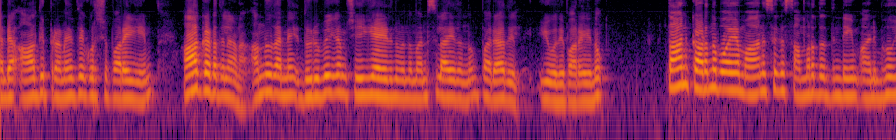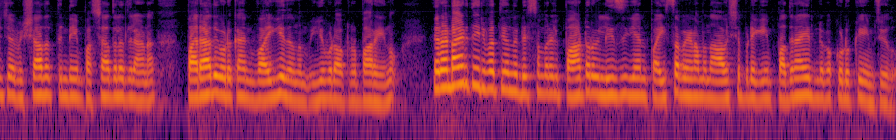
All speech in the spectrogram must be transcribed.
തന്റെ ആദ്യ പ്രണയത്തെക്കുറിച്ച് പറയുകയും ആ ഘട്ടത്തിലാണ് അന്ന് തന്നെ ദുരുപയോഗം ചെയ്യുകയായിരുന്നുവെന്ന് മനസ്സിലായതെന്നും പരാതിയിൽ യുവതി പറയുന്നു. താൻ കടന്നുപോയ മാനസിക സമ്മർദ്ദത്തിന്റെയും അനുഭവിച്ച വിഷാദത്തിന്റെയും പശ്ചാത്തലത്തിലാണ് പരാതി കൊടുക്കാൻ വൈകിയതെന്നും യുവ ഡോക്ടർ പറയുന്നു. രണ്ടായിരത്തി ഇരുപത്തിയൊന്ന് ഡിസംബറിൽ പാട്ട് റിലീസ് ചെയ്യാൻ പൈസ വേണമെന്ന് ആവശ്യപ്പെടുകയും പതിനായിരം രൂപ കൊടുക്കുകയും ചെയ്തു.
